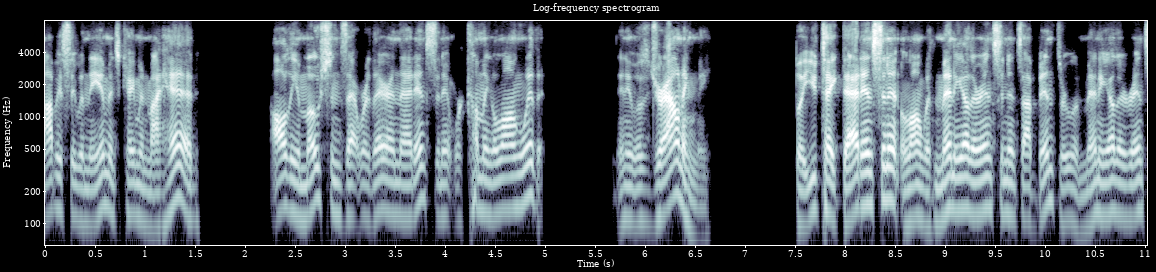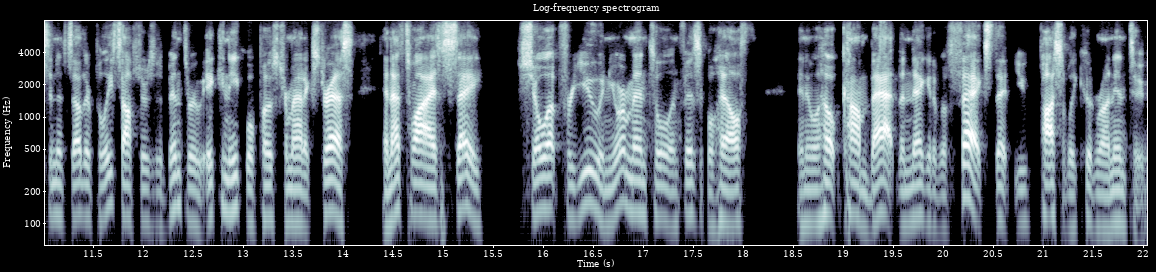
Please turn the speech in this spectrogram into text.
obviously when the image came in my head, all the emotions that were there in that incident were coming along with it, and it was drowning me. But you take that incident along with many other incidents I've been through and many other incidents other police officers have been through, it can equal post traumatic stress. And that's why I say show up for you and your mental and physical health, and it will help combat the negative effects that you possibly could run into.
